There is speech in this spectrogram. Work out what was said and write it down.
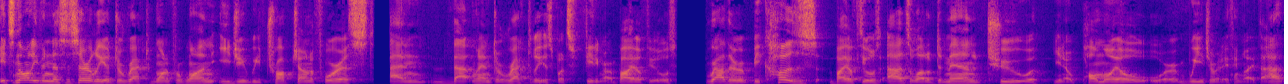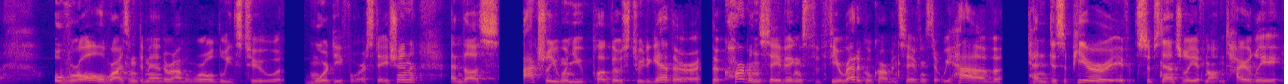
it's not even necessarily a direct one for one, e.g., we've chopped down a forest and that land directly is what's feeding our biofuels. Rather, because biofuels adds a lot of demand to, you know, palm oil or wheat or anything like that, overall rising demand around the world leads to more deforestation, and thus actually when you plug those two together, the carbon savings, the theoretical carbon savings that we have can disappear if substantially if not entirely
